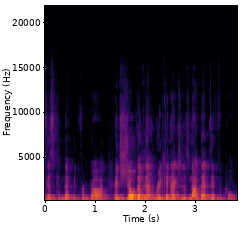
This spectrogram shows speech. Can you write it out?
disconnected from God and show them that reconnection is not that difficult.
